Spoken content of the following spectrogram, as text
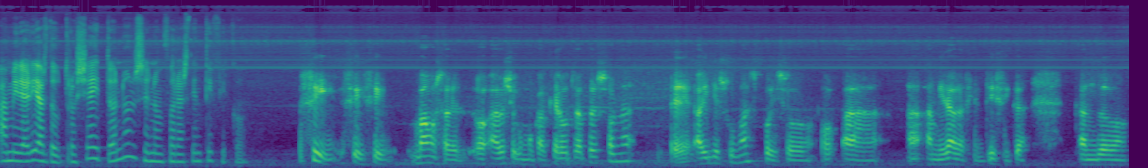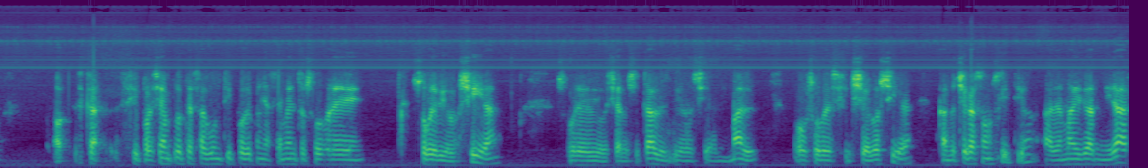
a mirarías de outro xeito, non? Se non foras científico. Sí, sí, sí. Vamos a ver, a vexe como calquera outra persona, eh, aí lle sumas pois o, o, a, a, a mirada científica. Cando si por exemplo tes algún tipo de coñecemento sobre sobre bioloxía sobre bioloxía vegetal, bioloxía animal ou sobre fisioloxía, cando chegas a un sitio, ademais de admirar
